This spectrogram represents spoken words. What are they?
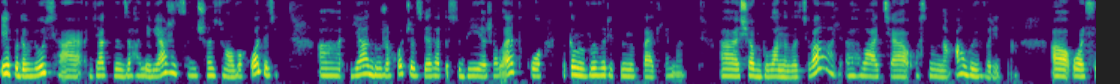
і подивлюся, як він взагалі в'яжеться і що з нього виходить. Я дуже хочу зв'язати собі жилетку такими виворітними петлями, щоб була не лицьова гля- гладь основна, а виворітна. Ось,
